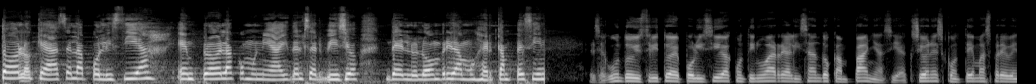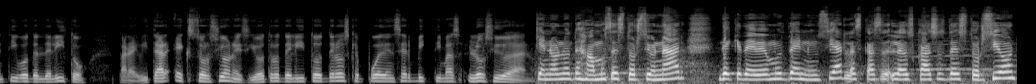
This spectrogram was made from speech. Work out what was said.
todo lo que hace la policía en pro de la comunidad y del servicio del hombre y la mujer campesina. El segundo distrito de policía continúa realizando campañas y acciones con temas preventivos del delito para evitar extorsiones y otros delitos de los que pueden ser víctimas los ciudadanos. Que no nos dejamos extorsionar, de que debemos denunciar los casos, de extorsión.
